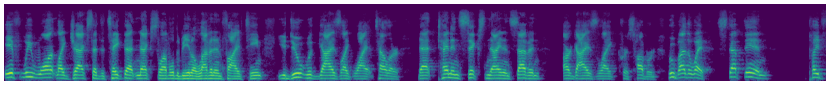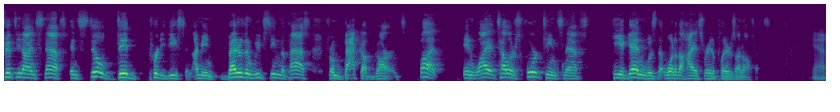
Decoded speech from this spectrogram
if we want, like Jack said, to take that next level to be an 11 and 5 team, you do it with guys like Wyatt Teller. That 10 and 6, 9 and 7 are guys like Chris Hubbard, who, by the way, stepped in, played 59 snaps, and still did pretty decent. I mean, better than we've seen in the past from backup guards. But in Wyatt Teller's 14 snaps, he again was one of the highest rated players on offense. Yeah,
